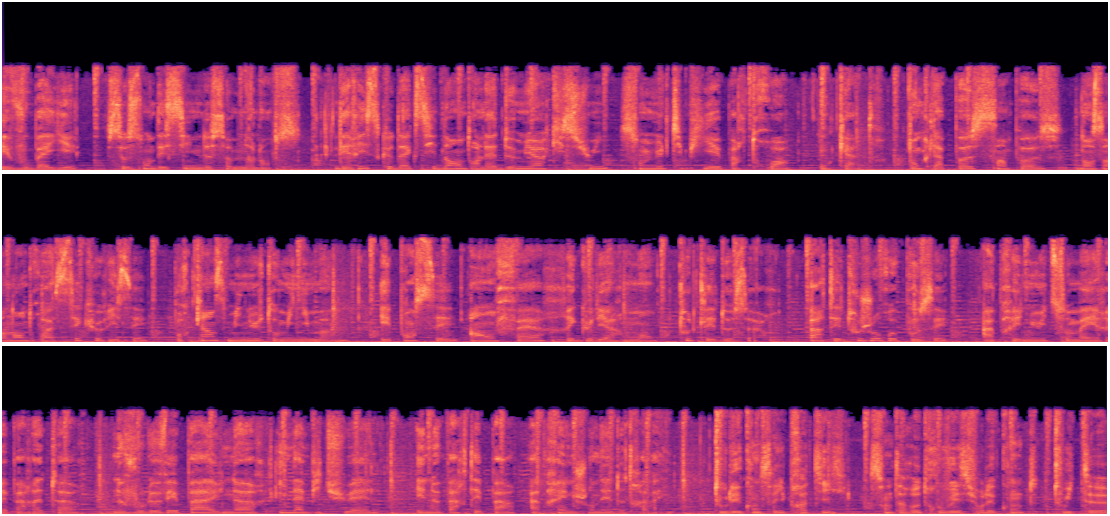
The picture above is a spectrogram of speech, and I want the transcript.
et vous baillez, ce sont des signes de somnolence. Les risques d'accident dans la demi-heure qui suit sont multipliés par 3 ou 4. Donc la pause s'impose dans un endroit sécurisé pour 15 minutes au minimum et pensez à en faire régulièrement toutes les deux heures. Partez toujours reposé après une nuit de sommeil réparateur. Ne vous levez pas à une heure inhabituelle et ne partez pas après une journée de travail. Tous les conseils pratiques sont à retrouver sur les comptes Twitter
